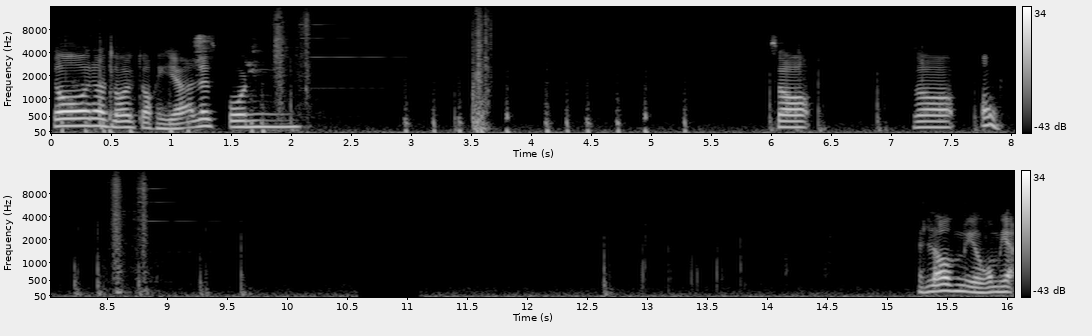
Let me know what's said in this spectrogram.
So, das läuft doch hier alles bunt. So. So. Oh. Laufen wir rum hier?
